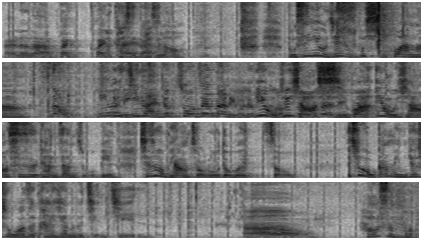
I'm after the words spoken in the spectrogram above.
来了啦，快快开始啦开始了哦。不是因为我今天很不习惯啊，那我因为你一来就坐在那里，我就因为我就想要习。惯，因为我想要试试看站左边。其实我平常走路都会走，而且我刚明明就说我要再看一下那个简介。好，好什么？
